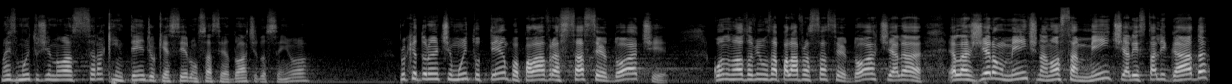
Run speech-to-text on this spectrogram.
Mas muitos de nós, será que entende o que é ser um sacerdote do Senhor? Porque durante muito tempo a palavra sacerdote, quando nós ouvimos a palavra sacerdote, ela, ela geralmente na nossa mente ela está ligada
